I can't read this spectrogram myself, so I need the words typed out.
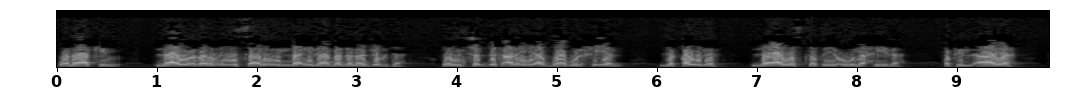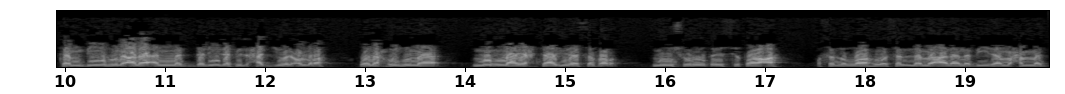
ولكن لا يعذر الإنسان إلا إذا بذل جهده وإن سدت عليه أبواب الحيل لقوله لا يستطيعون حيلة. وفي الآية تنبيه على أن الدليل في الحج والعمرة ونحوهما مما يحتاج إلى سفر من شروط الاستطاعة. وصلى الله وسلم على نبينا محمد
